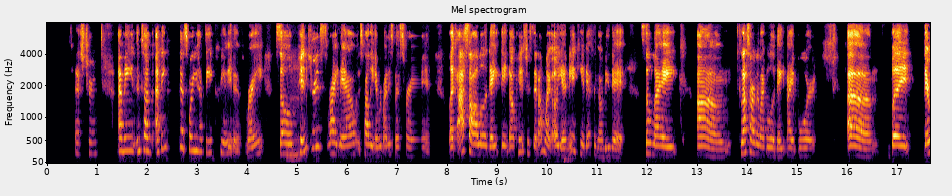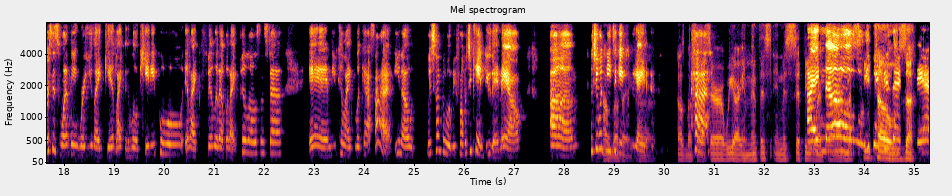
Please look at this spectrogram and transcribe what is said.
That's true. I mean, and so I think that's where you have to get creative, right? So mm-hmm. Pinterest right now is probably everybody's best friend. Like I saw a little date thing on Pinterest that I'm like, oh yeah, me and Ken definitely gonna do that. So like um because i started like a little date night board um but there was this one thing where you like get like a little kiddie pool and like fill it up with like pillows and stuff and you can like look outside you know which something would be fun but you can't do that now um but you would need to get say, uh, creative uh, I was about to say, Sarah, we are in Memphis, in Mississippi. I know. Mosquitoes. You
